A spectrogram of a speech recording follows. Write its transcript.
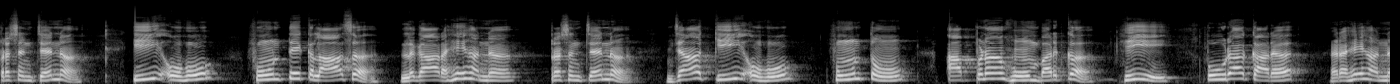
ਪ੍ਰਸ਼ਨ ਚਿੰਨ੍ਹ, ਕੀ ਉਹ ਫੋਨ ਤੇ ਕਲਾਸ ਲਗਾ ਰਹੇ ਹਨ? ਪ੍ਰਸ਼ਨ ਚਿੰਨ੍ਹ, ਜਾਂ ਕੀ ਉਹ ਫੋਨ ਤੋਂ ਆਪਣਾ ਹੋਮਵਰਕ ਹੀ ਪੂਰਾ ਕਰ ਰਹੇ ਹਨ?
